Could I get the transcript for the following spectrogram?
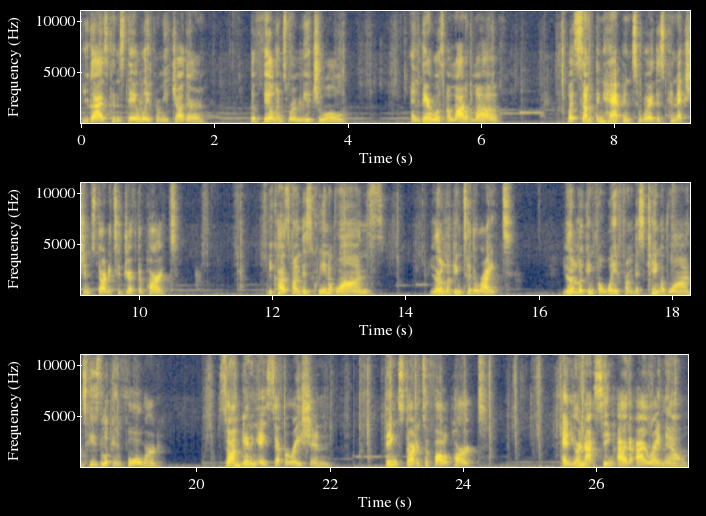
You guys couldn't stay away from each other. The feelings were mutual. And there was a lot of love. But something happened to where this connection started to drift apart. Because on this Queen of Wands, you're looking to the right. You're looking away from this King of Wands. He's looking forward. So I'm getting a separation. Things started to fall apart. And you're not seeing eye to eye right now.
